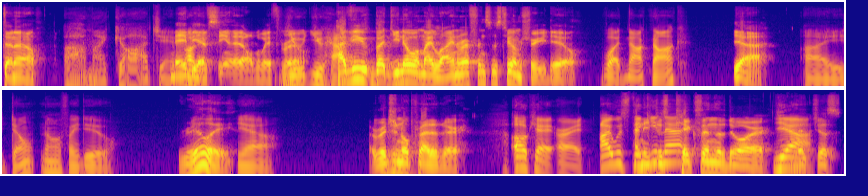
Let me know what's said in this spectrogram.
don't know. Oh my God, James. Maybe Okay, I've seen it all the way through. You- you have. have you? But do you know what my line references to? I'm sure you do. What? Knock knock. Yeah. I don't know if I do. Really? Yeah. Original Predator. Okay. All right. I was and thinking he just that. kicks in the door. and Yeah. it just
